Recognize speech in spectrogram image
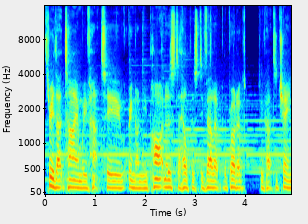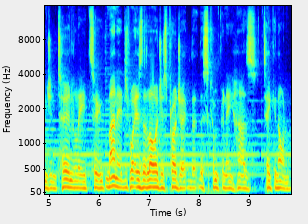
Through that time, we've had to bring on new partners to help us develop the product. We've had to change internally to manage what is the largest project that this company has taken on.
